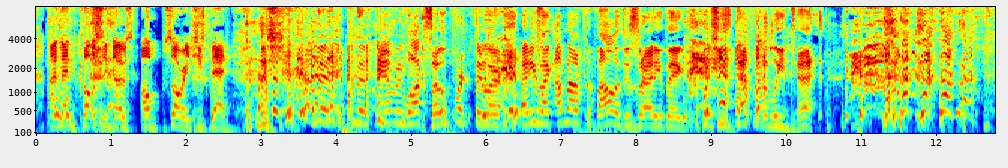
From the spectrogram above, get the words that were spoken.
and then Clarkson goes, oh sorry, she's dead. and, then, and then Hammond walks over to her, and he's like, I'm not a pathologist or anything, but she's definitely dead.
